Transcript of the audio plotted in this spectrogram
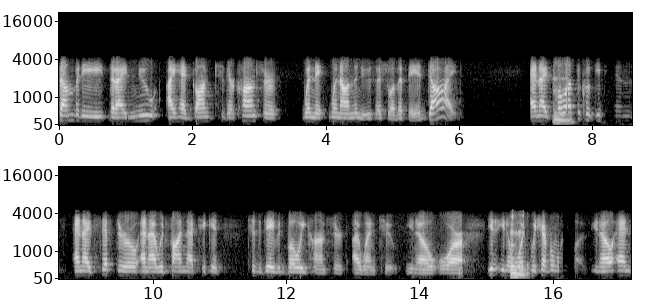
somebody that I knew I had gone to their concert when they went on the news, I saw that they had died. And I'd pull Mhm. out the cookie tins and I'd sift through and I would find that ticket to the David Bowie concert I went to, you know, or you, you know, Mhm. what, whichever one it was, you know, and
